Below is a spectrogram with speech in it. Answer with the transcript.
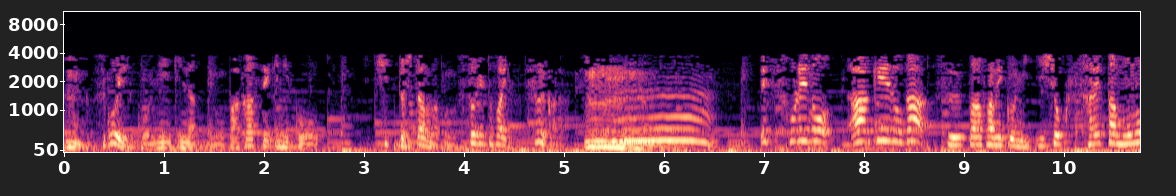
うん。うん。すごいこう人気になっても爆発的にこう、ヒットしたのがこのストリートファイター2からなんでそれのアーケードがスーパーファミコンに移植されたもの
